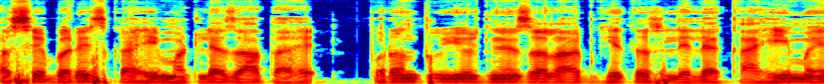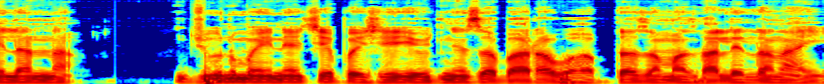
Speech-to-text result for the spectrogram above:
असे बरेच काही म्हटल्या जात आहे. परंतु योजनेचा लाभ घेत असलेल्या काही महिलांना जून महिन्याचे पैसे योजनेचा बारावा हप्ता जमा झालेला नाही.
